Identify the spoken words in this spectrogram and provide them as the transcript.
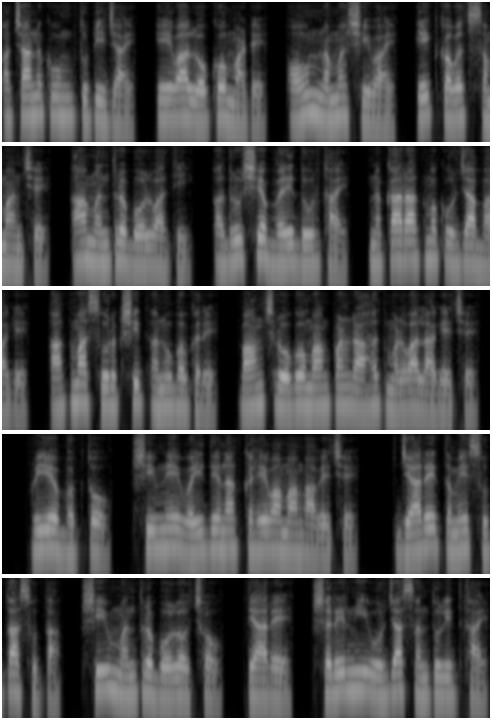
અચાનક ઊંઘ તૂટી જાય, એવા લોકો માટે ઓમ નમઃ શિવાય એક કવચ સમાન છે. આ મંત્ર બોલવાથી અદૃશ્ય ભય દૂર થાય, નકારાત્મક ઊર્જા ભાગે, આત્મા સુરક્ષિત અનુભવ કરે, પાંચ રોગોમાં પણ રાહત મળવા લાગે છે. પ્રિય ભક્તો શિવને વૈદ્યનાથ કહેવામાં આવે છે. જ્યારે તમે સૂતા સૂતા શિવ મંત્ર બોલો છો, ત્યારે શરીરની ઊર્જા સંતુલિત થાય,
